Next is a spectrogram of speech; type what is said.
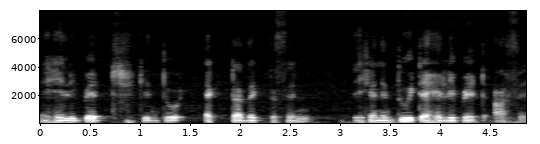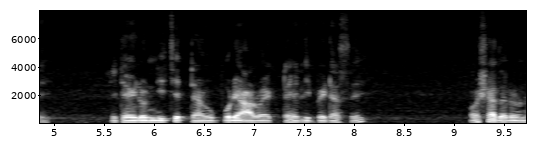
হেলিপ্যাড কিন্তু একটা দেখতেছেন এখানে দুইটা হেলিপ্যাড আছে। এটা হলো নিচেরটা, উপরে আরও একটা হেলিপ্যাড আছে। অসাধারণ,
